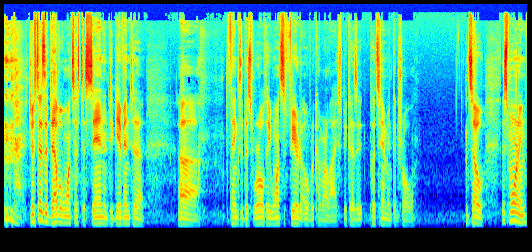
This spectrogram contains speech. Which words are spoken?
just as the devil wants us to sin and to give into uh, things of this world, he wants fear to overcome our lives because it puts him in control. And so this morning,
